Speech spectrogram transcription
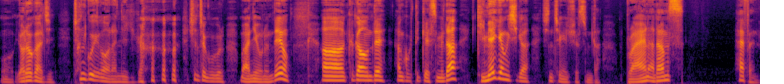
어, 여러 가지 천국에 관한 얘기가 신청곡으로 많이 오는데요. 아, 그 가운데 한 곡 듣겠습니다. 김혜경 씨가 신청해 주셨습니다. 브라이언 아담스 Heaven.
